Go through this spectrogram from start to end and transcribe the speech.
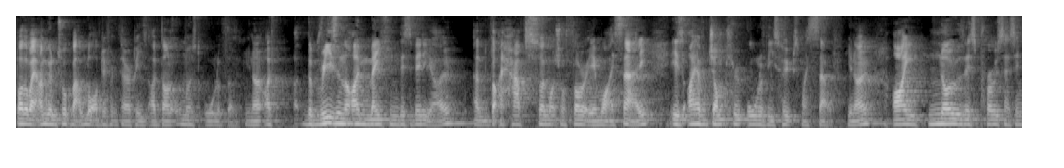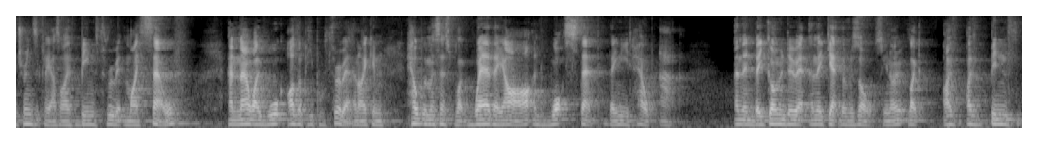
By the way, I'm going to talk about a lot of different therapies. I've done almost all of them. You know, I've, the reason that I'm making this video and that I have so much authority in what I say is I have jumped through all of these hoops myself. You know, I know this process intrinsically as I've been through it myself, and now I walk other people through it, and I can help them assess like where they are and what step they need help at and then they go and do it and they get the results, you know? Like I've, I've been,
